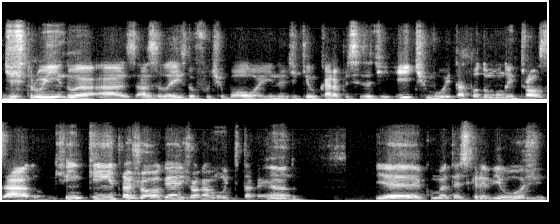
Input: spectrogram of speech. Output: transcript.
Destruindo as, as leis do futebol aí, né? De que o cara precisa de ritmo e tá todo mundo entrosado. Enfim, quem entra joga e joga muito e tá ganhando. E é, como eu até escrevi hoje,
